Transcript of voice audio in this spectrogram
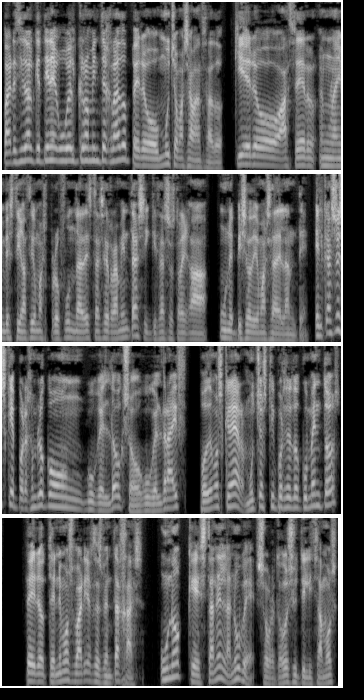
parecido al que tiene Google Chrome integrado, pero mucho más avanzado. Quiero hacer una investigación más profunda de estas herramientas y quizás os traiga un episodio más adelante. El caso es que, por ejemplo, con Google Docs o Google Drive, podemos crear muchos tipos de documentos pero tenemos varias desventajas. Uno, que están en la nube, sobre todo si utilizamos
